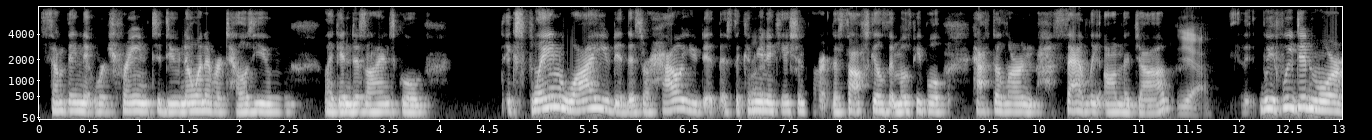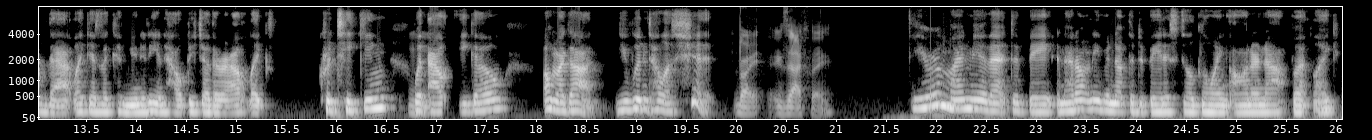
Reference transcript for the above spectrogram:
something that we're trained to do. No one ever tells you, like in design school, explain why you did this or how you did this, the communication right. part, the soft skills that most people have to learn, sadly, on the job. Yeah. If we did more of that, like as a community and helped each other out, like critiquing mm-hmm. without ego, oh my God, you wouldn't tell us shit. Right, exactly. You remind me of that debate, and I don't even know if the debate is still going on or not, but like,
